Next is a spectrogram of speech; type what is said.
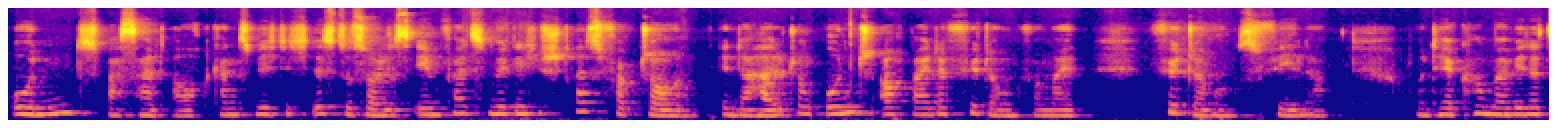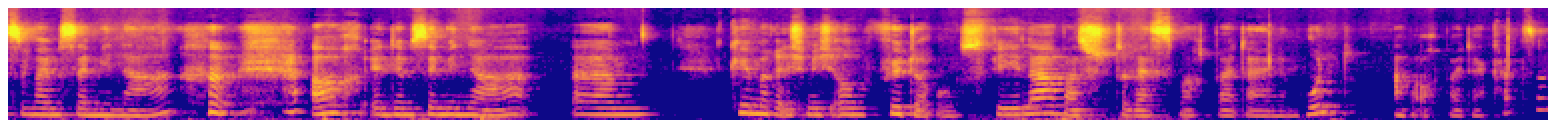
und was halt auch ganz wichtig ist, du solltest ebenfalls mögliche Stressfaktoren in der Haltung und auch bei der Fütterung vermeiden. Fütterungsfehler. Und hier kommen wir wieder zu meinem Seminar. auch in dem Seminar ähm, kümmere ich mich um Fütterungsfehler, was Stress macht bei deinem Hund, aber auch bei der Katze.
